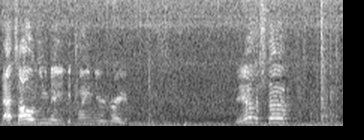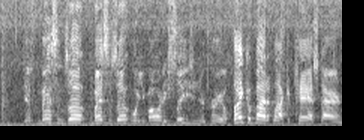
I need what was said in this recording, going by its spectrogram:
That's all you need to clean your grill. The other stuff just messes up, messes up where you've already seasoned your grill. Think about it like a cast iron,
